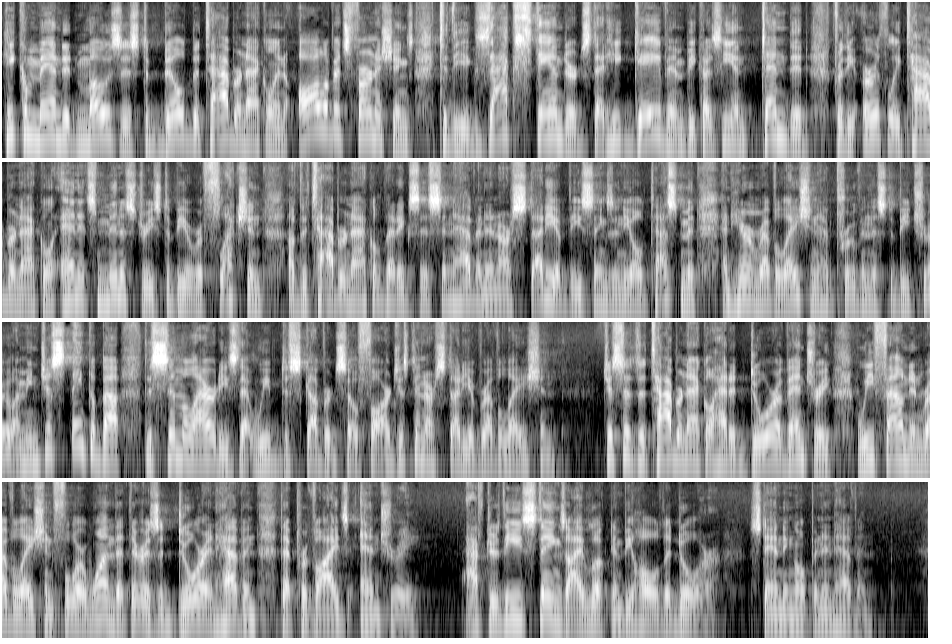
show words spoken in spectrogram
He commanded Moses to build the tabernacle and all of its furnishings to the exact standards that he gave him because he intended for the earthly tabernacle and its ministries to be a reflection of the tabernacle that exists in heaven. And our study of these things in the Old Testament and here in Revelation have proven this to be true. I mean, just think about the similarities that we've discovered so far just in our study of Revelation. Just as the tabernacle had a door of entry, we found in Revelation 4 1 that there is a door in heaven that provides entry. After these things I looked, and behold, a door standing open in heaven.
